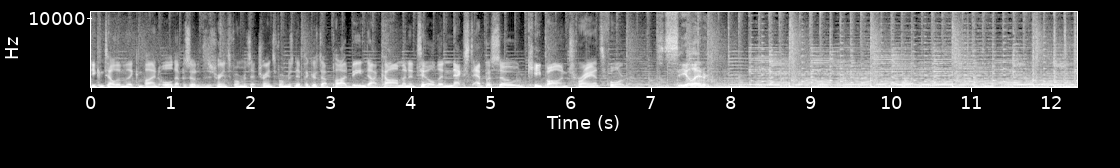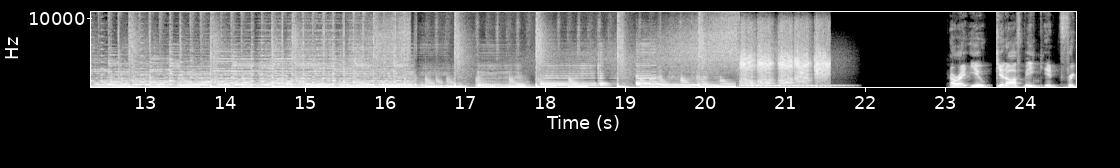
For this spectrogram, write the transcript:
You can tell them they can find old episodes of the Transformers at transformersnitpickers.podbean.com. And until the next episode, keep on transforming. See you later. You get off me. and for,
